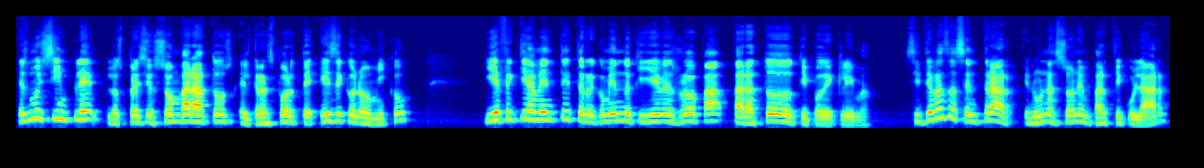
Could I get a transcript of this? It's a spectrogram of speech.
Es muy simple, los precios son baratos, el transporte es económico y efectivamente te recomiendo que lleves ropa para todo tipo de clima. Si te vas a centrar en una zona en particular,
